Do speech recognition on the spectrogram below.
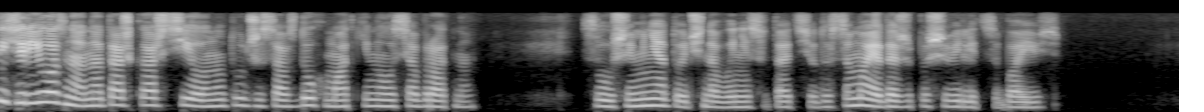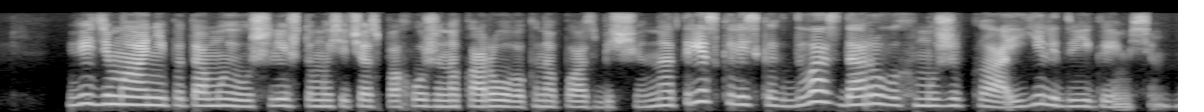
Ты серьезно? Наташка аж села, но тут же со вздохом откинулась обратно. Слушай, меня точно вынесут отсюда. Сама я даже пошевелиться боюсь. Видимо, они потому и ушли, что мы сейчас похожи на коровок на пастбище. Натрескались, как два здоровых мужика, и еле двигаемся.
